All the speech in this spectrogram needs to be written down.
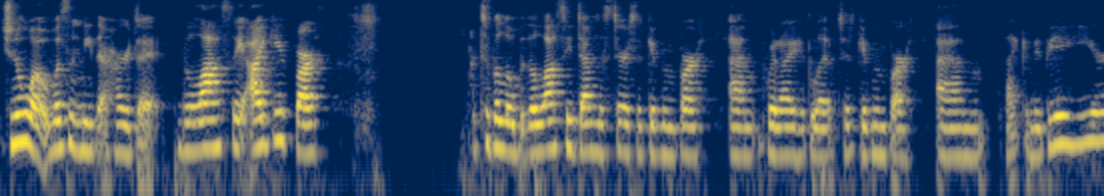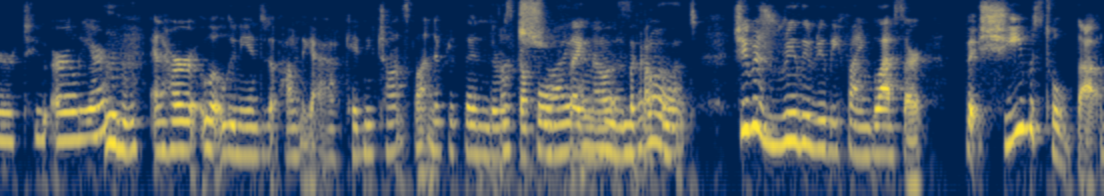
Do you know what? It wasn't me that heard it. The lassie I gave birth to below, but the lassie down the stairs had given birth. Um, where I had lived had given birth. Um, like maybe a year or two earlier, Mm-hmm. and her little loony ended up having to get a half kidney transplant and everything. There was like a whole right, thing. Now it's like a whole she was really really fine bless her but she was told that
